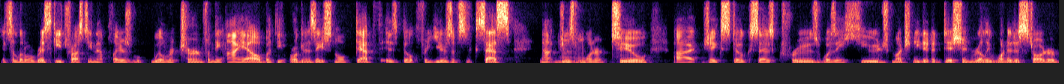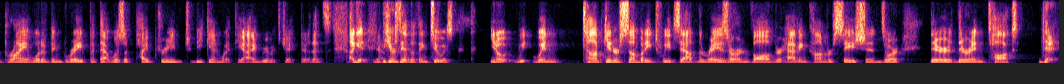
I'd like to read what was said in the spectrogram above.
It's a little risky trusting that players w- will return from the IL, but the organizational depth is built for years of success, not just mm-hmm. one or two. Uh, Jake Stokes says Cruz was a huge, much needed addition. Really wanted a starter. Bryant would have been great, but that was a pipe dream to begin with. Yeah, I agree with Jake there. That's again. Yeah. Here's the other thing too: is you know we, when Topkin or somebody tweets out the Rays are involved or having conversations or they're they're in talks. They're,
